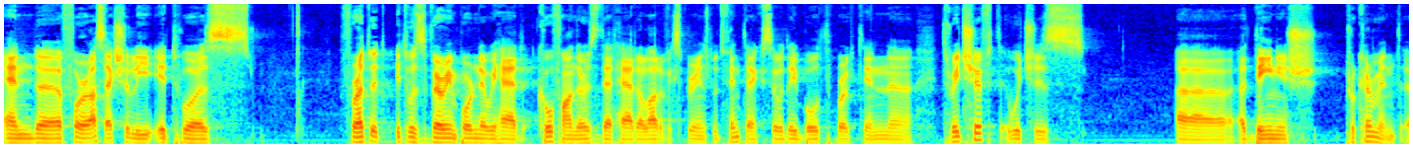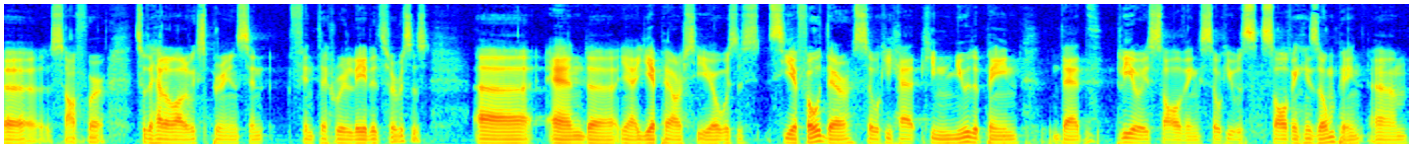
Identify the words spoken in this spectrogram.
And uh, for us, actually, it was for us, it, it, was very important that we had co-founders that had a lot of experience with fintech. So they both worked in uh, TradeShift, which is uh, a Danish procurement uh, software. So they had a lot of experience in fintech-related services. Uh, and uh, yeah, Jeppe, our CEO, was the CFO there, so he had he knew the pain that Pleo is solving. So he was solving his own pain, um,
